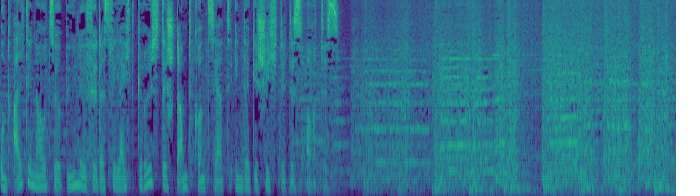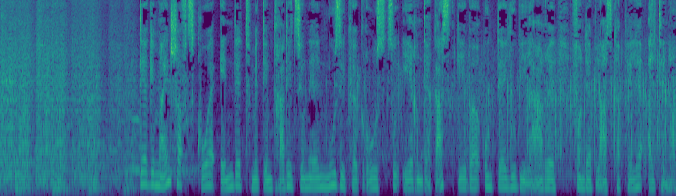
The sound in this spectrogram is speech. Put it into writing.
Und Altenau zur Bühne für das vielleicht größte Standkonzert in der Geschichte des Ortes. Der Gemeinschaftschor endet mit dem traditionellen Musikergruß zu Ehren der Gastgeber und der Jubilare von der Blaskapelle Altenau.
